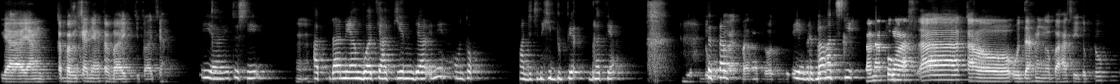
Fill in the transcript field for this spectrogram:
ya yang keberikan yang terbaik gitu aja. Iya itu sih. Hmm. dan yang buat yakin ini untuk lanjutin hidup ya berat ya. Hidup tetap berat banget tuh iya berat banget sih. Karena aku ngerasa kalau udah ngebahas hidup tuh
